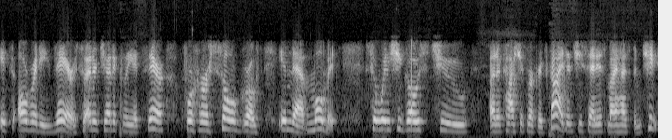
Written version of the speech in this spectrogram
it's already there. So energetically, it's there for her soul growth in that moment. So when she goes to an Akashic Records guide and she said, Is my husband cheating?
